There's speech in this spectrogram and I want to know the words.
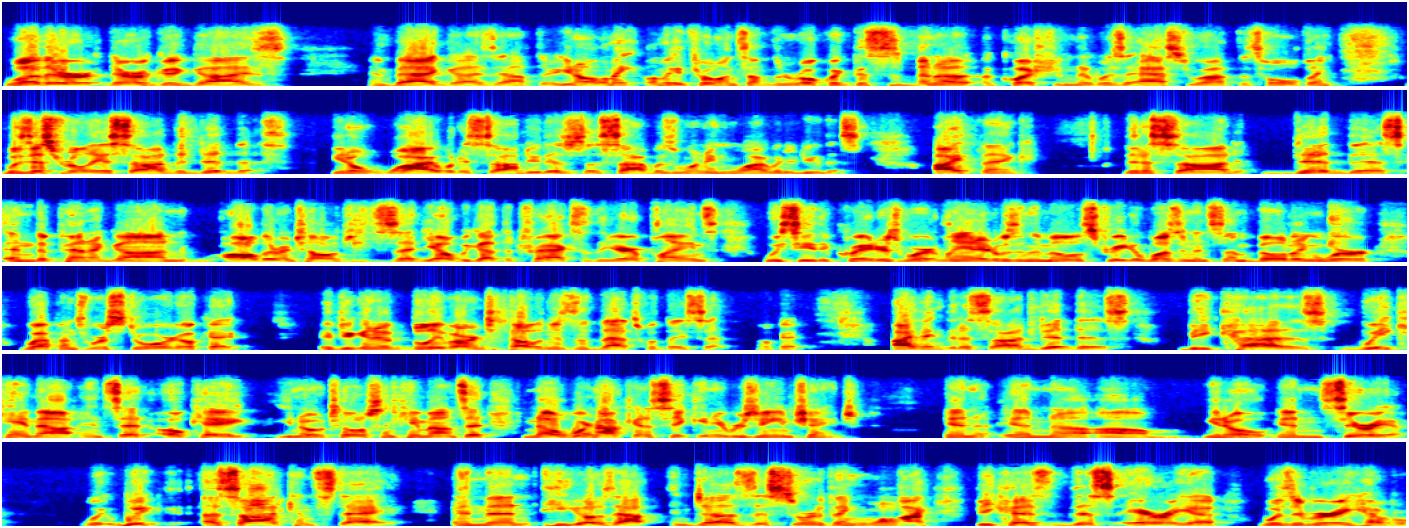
Well, there there are good guys and bad guys out there. You know, let me let me throw in something real quick. This has been a, a question that was asked throughout this whole thing. Was this really Assad that did this? You know, why would Assad do this? Assad was winning. Why would he do this? I think that Assad did this. And the Pentagon, all their intelligence said, yeah, we got the tracks of the airplanes. We see the craters where it landed. It was in the middle of the street. It wasn't in some building where weapons were stored. Okay. If you're going to believe our intelligence, that's what they said. Okay. I think that Assad did this because we came out and said, okay, you know, Tillerson came out and said, no, we're not going to seek any regime change in, in uh, um, you know, in Syria. We, we, Assad can stay. And then he goes out and does this sort of thing. Why? Because this area was a very heavy,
